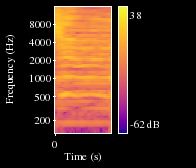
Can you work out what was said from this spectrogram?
to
